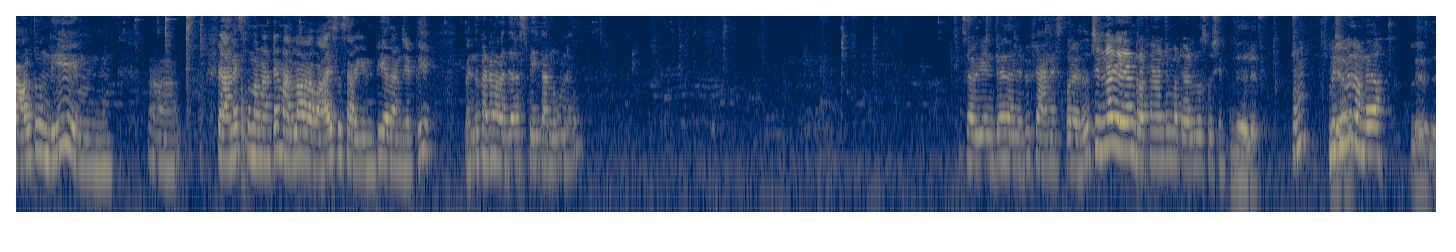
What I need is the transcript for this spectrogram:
కాలుతుంది. ఫ్యాన్ వేసుకుందామంటే మళ్ళా వాయిస్ సరిగా వినిపించదని చెప్పి ఎందుకంటే మా దగ్గర స్పీకర్లు కూడా లేవు. సరిగా వినిపించదని చెప్పి ఫ్యాన్ వేసుకోలేదు. చిన్నది వేయండి రా? ఫ్యాన్ మట్టి అడుగు చూసి. లేదు? మిషన్ మీద ఉండదా? లేదు.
